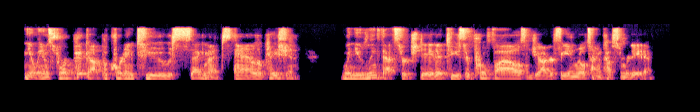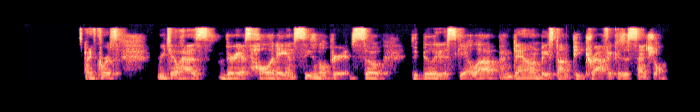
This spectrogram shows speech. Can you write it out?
you know in-store pickup according to segments and location when you link that search data to user profiles and geography and real-time customer data. And of course, retail has various holiday and seasonal periods. So the ability to scale up and down based on peak traffic is essential.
